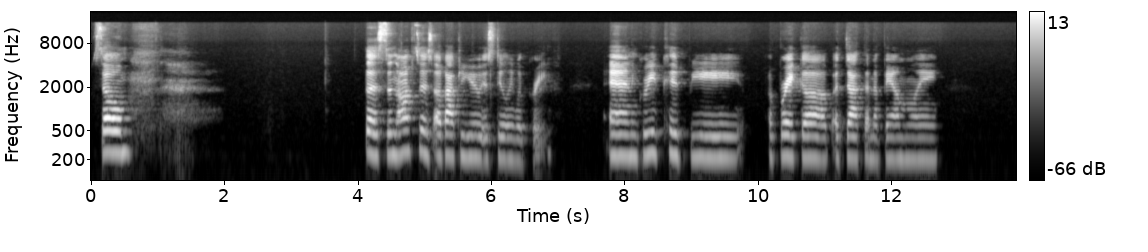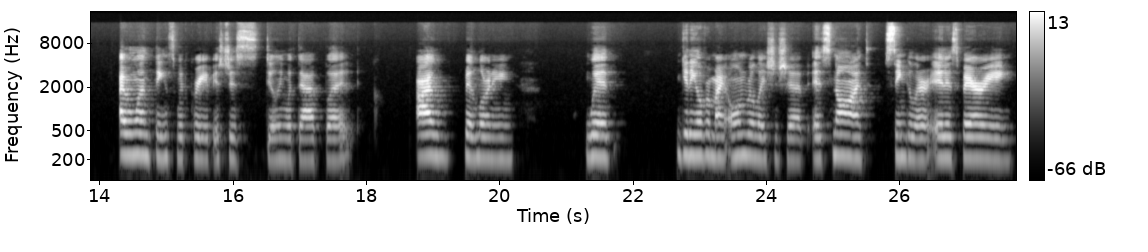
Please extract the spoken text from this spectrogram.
So the synopsis of After You is dealing with grief. And grief could be a breakup, a death in a family. Everyone thinks with grief it's just dealing with that, but I've been learning with getting over my own relationship. It's not singular, it is very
